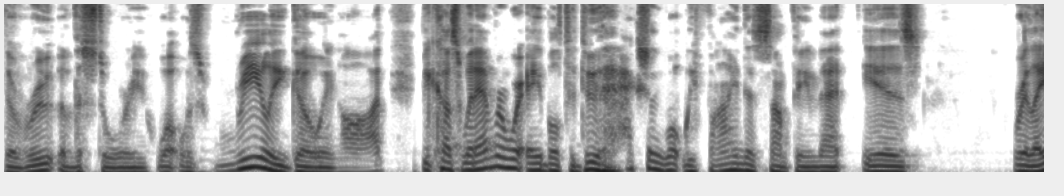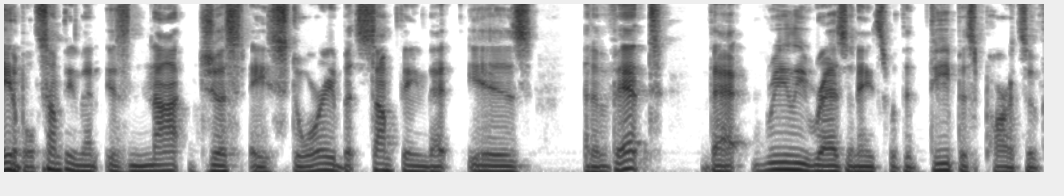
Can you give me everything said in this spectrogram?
the root of the story, what was really going on. Because whenever we're able to do that, actually, what we find is something that is relatable, something that is not just a story, but something that is an event that really resonates with the deepest parts of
